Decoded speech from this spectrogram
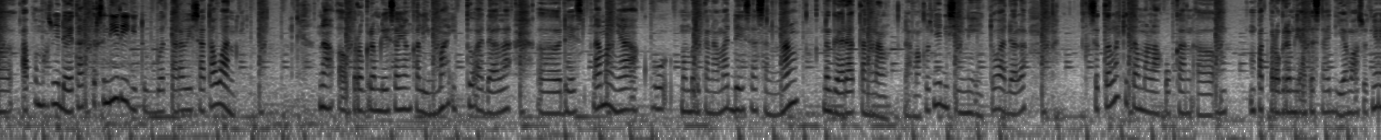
uh, apa maksudnya daya tarik tersendiri gitu buat para wisatawan. Nah, uh, program desa yang kelima itu adalah uh, des namanya aku memberikan nama Desa Senang Negara Tenang. Nah, maksudnya di sini itu adalah setelah kita melakukan uh, empat program di atas tadi ya maksudnya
